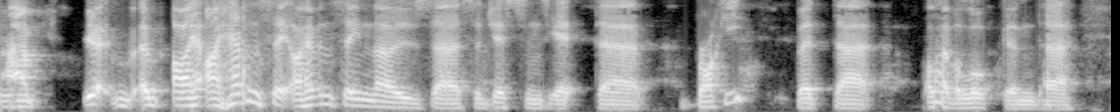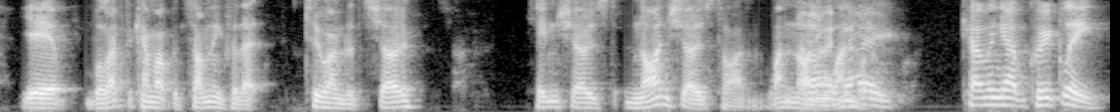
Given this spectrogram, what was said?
um, yeah, um, I, I, haven't seen I haven't seen those uh, suggestions yet, uh, Brocky, but uh, I'll have a look and uh, yeah, we'll have to come up with something for that 200th show. Ten shows, nine shows time, one ninety one. Coming up quickly.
